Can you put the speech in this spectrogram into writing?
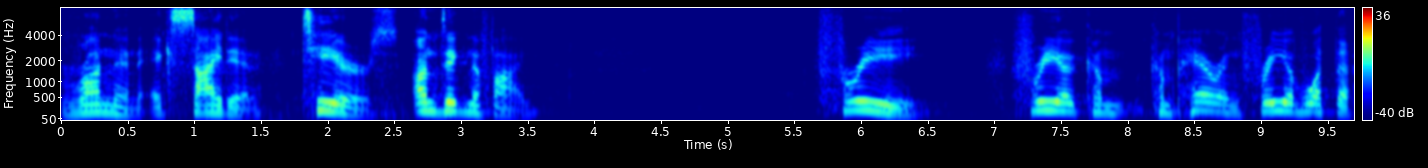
Running, excited, tears, undignified, free, free of com- comparing, free of what the,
